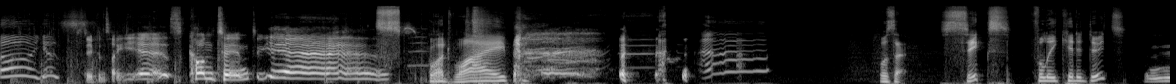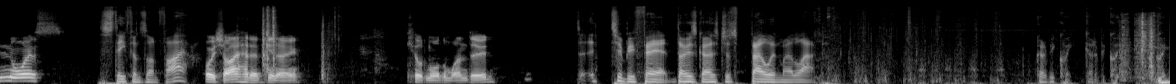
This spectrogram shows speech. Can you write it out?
Oh, yes. Stephen's like, yes, content, yes. Squad wipe. was that? Six fully kitted dudes? Nice. Stephen's on fire. I wish I had have, you know, killed more than one dude. T- to be fair, those guys just fell in my lap. Gotta be quick, gotta be quick, quick.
